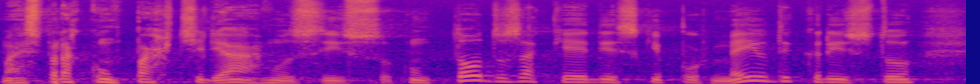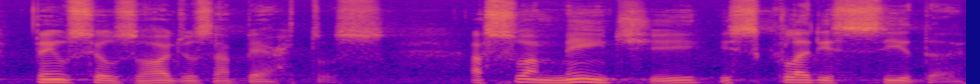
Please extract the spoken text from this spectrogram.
mas para compartilharmos isso com todos aqueles que, por meio de Cristo, têm os seus olhos abertos, a sua mente esclarecida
